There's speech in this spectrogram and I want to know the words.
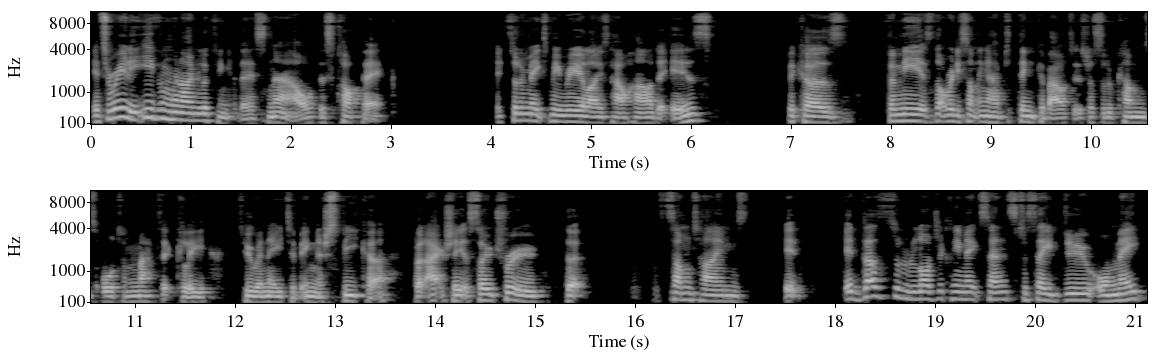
It's really, even when I'm looking at this now, this topic, it sort of makes me realize how hard it is because for me, it's not really something I have to think about. It just sort of comes automatically to a native English speaker. But actually, it's so true that sometimes it it does sort of logically make sense to say do or make,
